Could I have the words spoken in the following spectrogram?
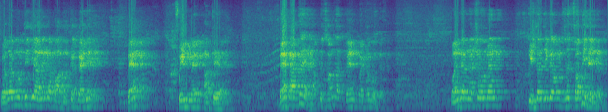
प्रधानमंत्री जी आने का बाद इसके पहले बैंक फ़ील्ड में आते हैं। बैंक आता है, आपके सामने बैंक बैठा हुआ है। पंजाब नेशनल बैंक कृष्णा जी के सभी है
